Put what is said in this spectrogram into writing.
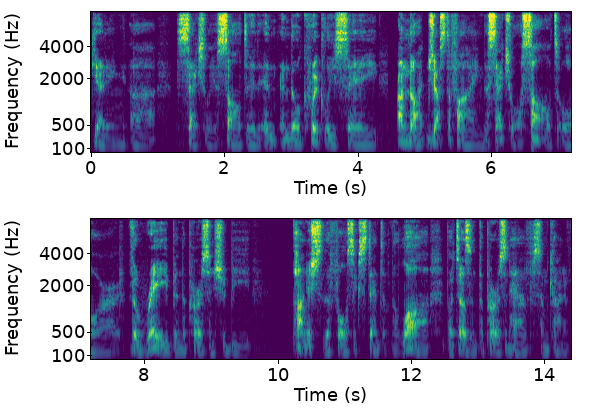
getting uh, sexually assaulted. And, and they'll quickly say, I'm not justifying the sexual assault or the rape, and the person should be punished to the fullest extent of the law, but doesn't the person have some kind of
